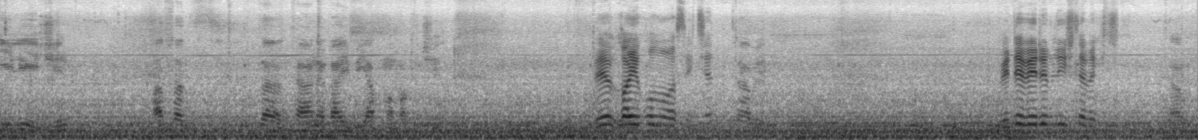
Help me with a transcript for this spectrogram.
iyiliği için, hasatta tane kaybı yapmamak için. Ve kayıp olmaması için. Tabii, Ve de verimli işlemek için. tabii.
